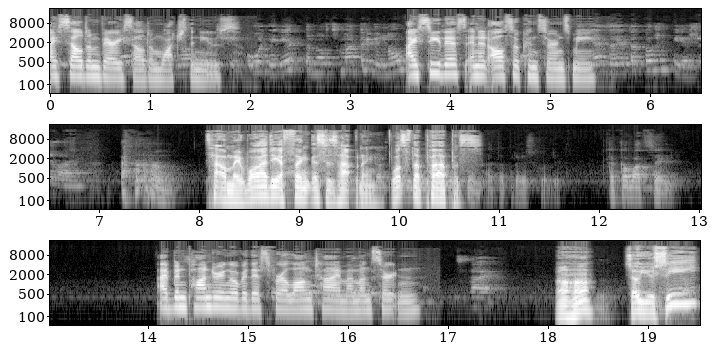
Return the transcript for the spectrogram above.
I seldom, very seldom watch the news. I see this, and it also concerns me. Tell me, why do you think this is happening? What's the purpose? I've been pondering over this for a long time. I'm uncertain. Uh huh. So you see,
